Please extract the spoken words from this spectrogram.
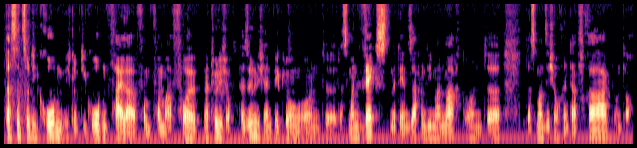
das sind so die groben, ich glaube, die groben Pfeiler vom, vom Erfolg. Natürlich auch persönliche Entwicklung und äh, dass man wächst mit den Sachen, die man macht und äh, dass man sich auch hinterfragt und auch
